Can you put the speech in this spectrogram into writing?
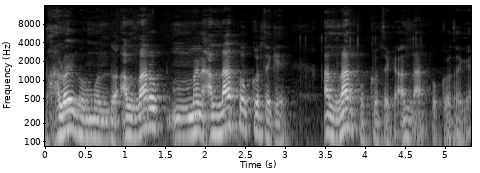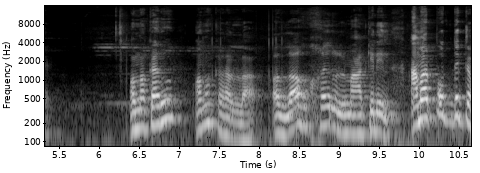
ভালো এবং মন্দ, আল্লাহর মানে আল্লাহর পক্ষ থেকে, আল্লাহর পক্ষ থেকে, আল্লাহর পক্ষ থেকে। অমাকারু অমাকার আল্লাহ আল্লাহ খৈরুল মাকিরিন। আমার প্রত্যেকটা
